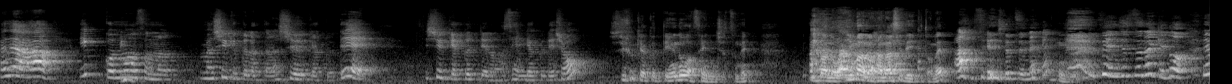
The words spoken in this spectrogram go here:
あじゃあ一個のその、まあ、集客だったら集客で集客っていうのが戦略でしょ？集客っていうのは戦術ね。今の今の話でいくとね、あ戦術ね、うん。戦術だけどで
